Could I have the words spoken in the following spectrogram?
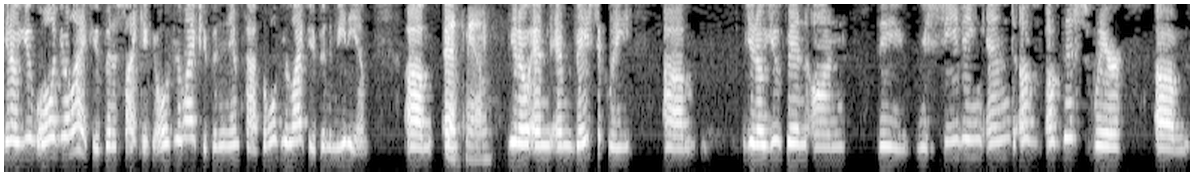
you know, you've all of your life you've been a psychic. All of your life you've been an empath. All of your life you've been a medium. Um, and, yes, ma'am. You know, and and basically, um, you know, you've been on the receiving end of of this, where, um,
